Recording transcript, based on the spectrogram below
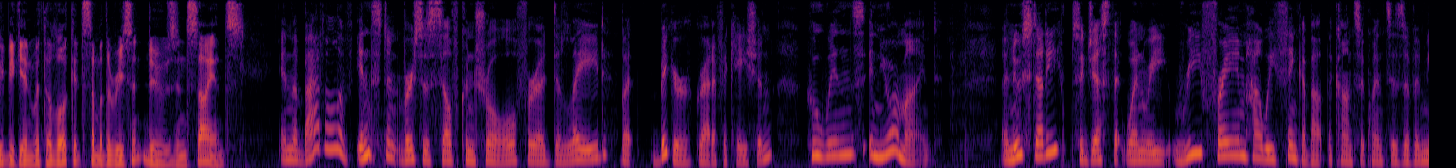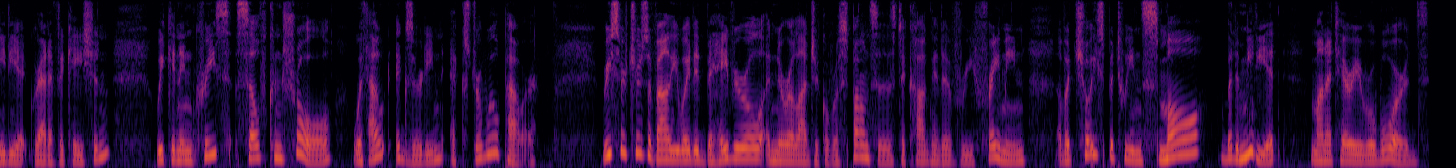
We begin with a look at some of the recent news in science. In the battle of instant versus self control for a delayed but bigger gratification, who wins in your mind? A new study suggests that when we reframe how we think about the consequences of immediate gratification, we can increase self control without exerting extra willpower. Researchers evaluated behavioral and neurological responses to cognitive reframing of a choice between small but immediate monetary rewards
